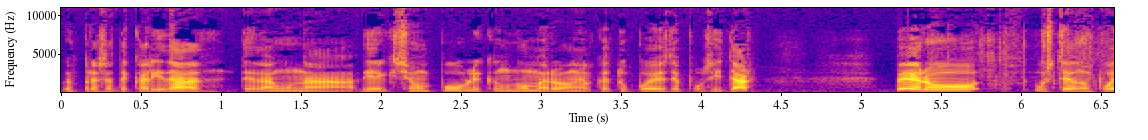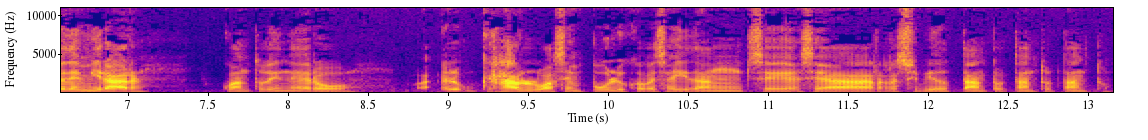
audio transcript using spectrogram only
empresas de caridad te dan una dirección pública, un número en el que tú puedes depositar. Pero usted no puede mirar cuánto dinero, claro, lo hacen público, a veces ahí dan, se, se ha recibido tanto, tanto, tanto.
